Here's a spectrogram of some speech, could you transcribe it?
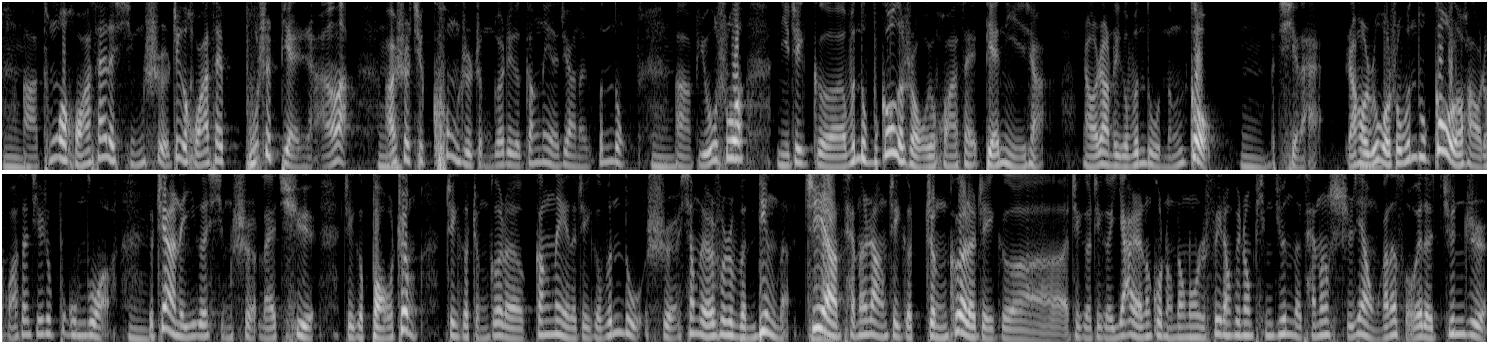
嗯啊，通过火花塞的形式，这个火花塞不是点燃了，嗯而是去控制整个这个缸内的这样的温度嗯啊。比如说你这个温度不够的时候，我用火花塞点你一下，然后让这个温度能够嗯起来。然后如果说温度够了的话，我这华三其实就不工作了。嗯就这样的一个形式来去这个保证这个整个的缸内的这个温度是相对来说是稳定的，这样才能让这个整个的这个这个这个压燃的过程当中是非常非常平均的，才能实现我们刚才所谓的均质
